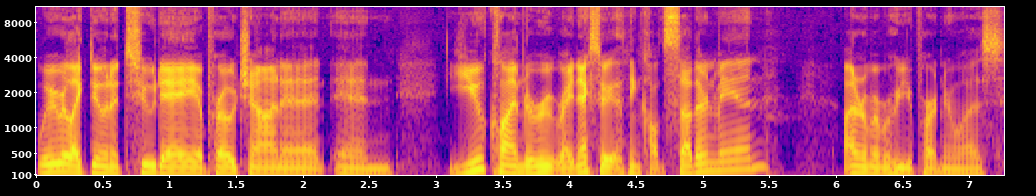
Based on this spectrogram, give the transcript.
we were like doing a two day approach on it. And you climbed a route right next to it, I think called Southern Man. I don't remember who your partner was,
